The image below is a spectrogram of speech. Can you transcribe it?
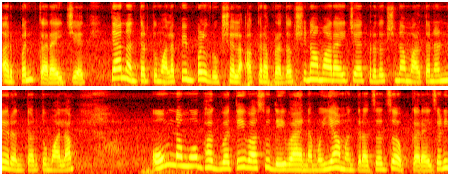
अर्पण करायचे आहेत. त्यानंतर तुम्हाला पिंपळ वृक्षाला अकरा प्रदक्षिणा मारायच्या आहेत. प्रदक्षिणा मारताना निरंतर तुम्हाला ओम नमो भगवते वासुदेवाय नम. या मंत्राचा जप करायचा आणि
